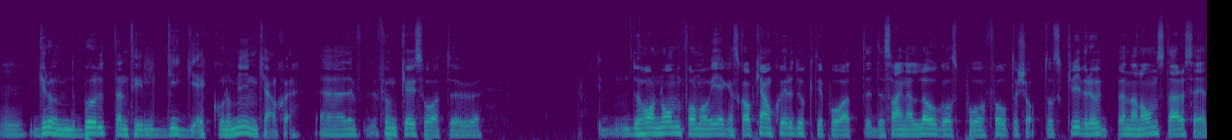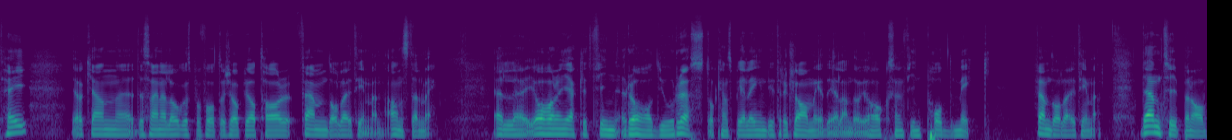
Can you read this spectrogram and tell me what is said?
Mm. grundbulten till gig-ekonomin kanske. Eh, Det funkar ju så att du, du har någon form av egenskap, kanske är du duktig på att designa logos på Photoshop. Då skriver du upp en annons där och säger att hej, jag kan eh, designa logos på Photoshop, jag tar 5 dollar i timmen, anställ mig. Eller jag har en jäkligt fin radioröst och kan spela in ditt reklammeddelande och jag har också en fin poddmick, 5 dollar i timmen. Den typen av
